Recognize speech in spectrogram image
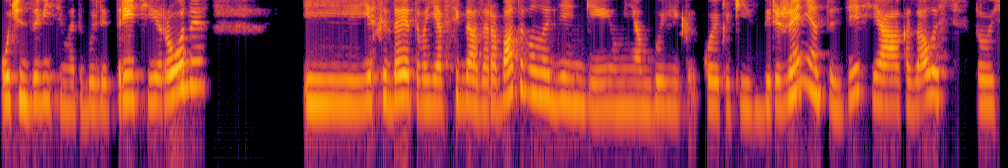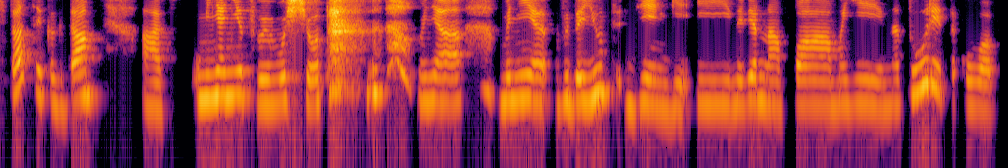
очень зависима. Это были третьи роды, и если до этого я всегда зарабатывала деньги, и у меня были кое-какие сбережения, то здесь я оказалась в той ситуации, когда а, у меня нет своего счета, у меня мне выдают деньги, и, наверное, по моей натуре такого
